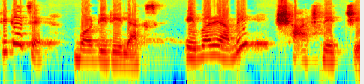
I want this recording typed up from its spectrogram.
ঠিক আছে? Body relax. এবারে আমি শ্বাস নিচ্ছি।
